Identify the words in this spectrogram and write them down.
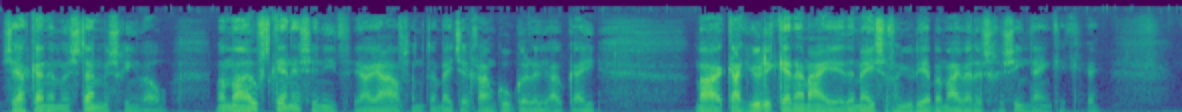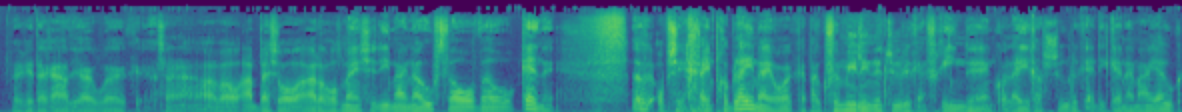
Ze herkennen mijn stem misschien wel. Maar mijn hoofd kennen ze niet. Ja, ja, ze moeten een beetje gaan googelen. Oké. Maar kijk, jullie kennen mij. De meeste van jullie hebben mij wel eens gezien, denk ik. Ridder Radio uh, zijn wel best wel aardig wat mensen die mijn hoofd wel, wel kennen. op zich geen probleem mee hoor. Ik heb ook familie natuurlijk en vrienden en collega's natuurlijk. En die kennen mij ook.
